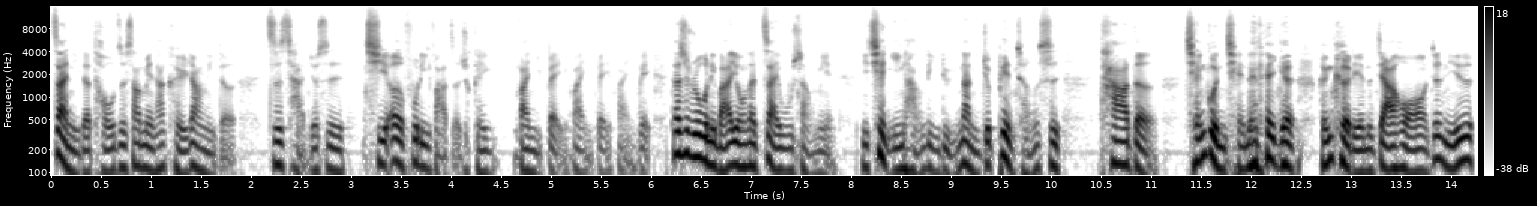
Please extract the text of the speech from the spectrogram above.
在你的投资上面，它可以让你的资产就是七二复利法则就可以翻一倍、翻一倍、翻一倍。但是如果你把它用在债务上面，你欠银行利率，那你就变成是他的钱滚钱的那个很可怜的家伙哦，就是你是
